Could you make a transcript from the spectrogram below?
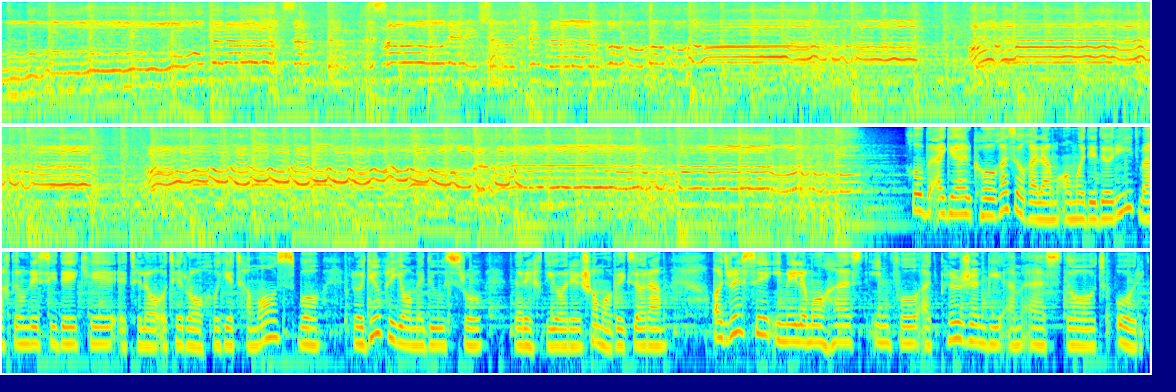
خب اگر کاغذ و قلم آماده دارید وقت اون رسیده که اطلاعات راه های تماس با رادیو پیام دوست رو در اختیار شما بگذارم. آدرس ایمیل ما هست info at persianbms.org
